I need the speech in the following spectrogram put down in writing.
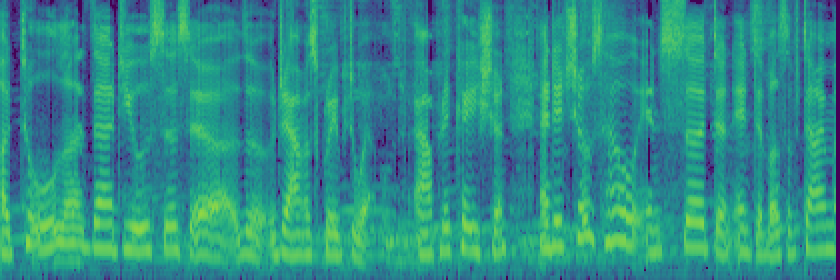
a tool that uses uh, the JavaScript application, and it shows how in certain intervals of time,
